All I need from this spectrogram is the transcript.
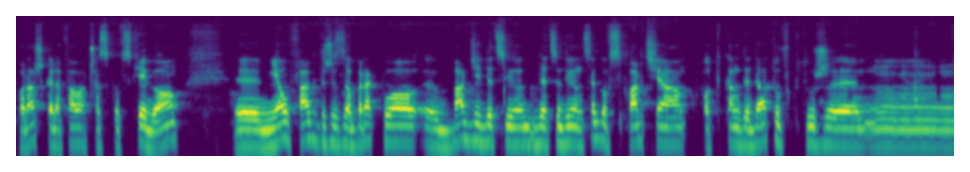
porażkę Rafała Trzaskowskiego miał fakt, że zabrakło bardziej decy- decydującego wsparcia od kandydatów, którzy mm,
